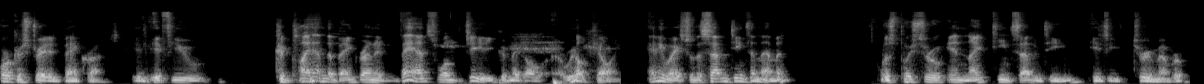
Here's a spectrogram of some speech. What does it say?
orchestrated bank runs. If, if you could plan the bank run in advance, well, gee, you could make a, a real killing. Anyway, so the 17th Amendment was pushed through in 1917, easy to remember.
